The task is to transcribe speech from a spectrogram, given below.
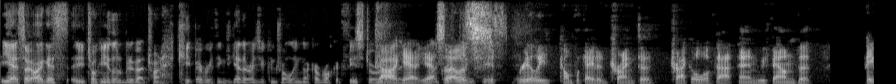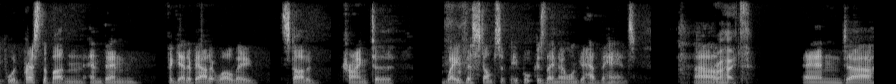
yeah, so I guess you're talking a little bit about trying to keep everything together as you're controlling like a rocket fist or. Oh a- yeah, yeah. a So that was fist. really complicated trying to track all of that, and we found that people would press the button and then forget about it while they started trying to wave their stumps at people because they no longer had the hands. Um, right. And uh,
